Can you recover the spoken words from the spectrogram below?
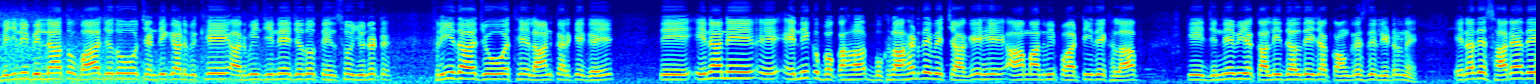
ਬਿਜਲੀ ਬਿੱਲਾਂ ਤੋਂ ਬਾਅਦ ਜਦੋਂ ਚੰਡੀਗੜ੍ਹ ਵਿਖੇ ਅਰਵਿੰਦ ਜੀ ਨੇ ਜਦੋਂ 300 ਯੂਨਿਟ ਫ੍ਰੀ ਦਾ ਜੋ ਇੱਥੇ ਐਲਾਨ ਕਰਕੇ ਗਏ ਤੇ ਇਹਨਾਂ ਨੇ ਇੰਨੀ ਕੁ ਬੁਖਲਾ- ਬੁਖਲਾਹਟ ਦੇ ਵਿੱਚ ਆ ਗਏ ਇਹ ਆਮ ਆਦਮੀ ਪਾਰਟੀ ਦੇ ਖਿਲਾਫ ਕਿ ਜਿੰਨੇ ਵੀ ਅਕਾਲੀ ਦਲ ਦੇ ਜਾਂ ਕਾਂਗਰਸ ਦੇ ਲੀਡਰ ਨੇ, ਇਹਨਾਂ ਦੇ ਸਾਰਿਆਂ ਦੇ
